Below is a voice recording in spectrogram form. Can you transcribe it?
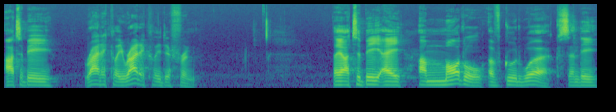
are to be radically, radically different. They are to be a, a model of good works. And the,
